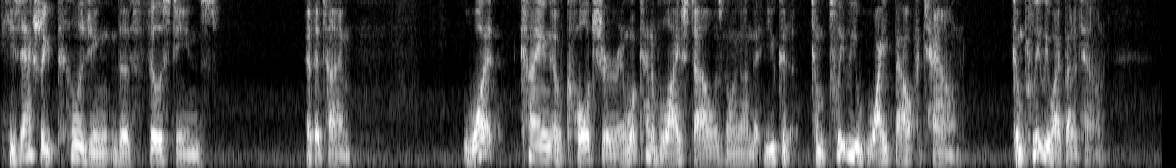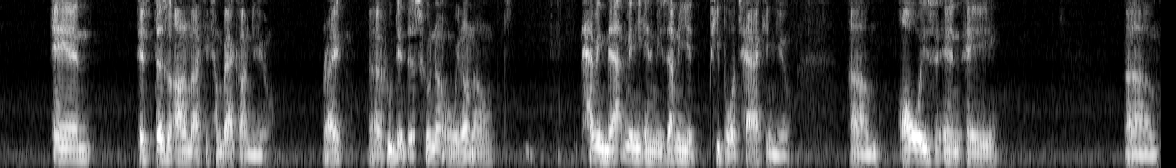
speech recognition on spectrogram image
He's actually pillaging the Philistines at the time. What kind of culture and what kind of lifestyle was going on that you could completely wipe out a town, completely wipe out a town, and it doesn't automatically come back on you, right? Uh, who did this? Who know? We don't know having that many enemies, that many people attacking you, um, always in a um,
